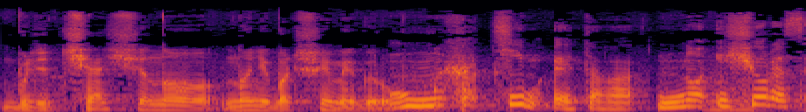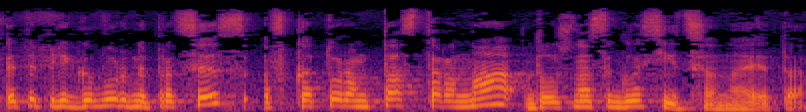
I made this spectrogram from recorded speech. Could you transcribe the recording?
будет чаще, но, но небольшими группами? Мы хотим этого, но еще раз, это переговорный процесс, в котором та сторона должна согласиться на это.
